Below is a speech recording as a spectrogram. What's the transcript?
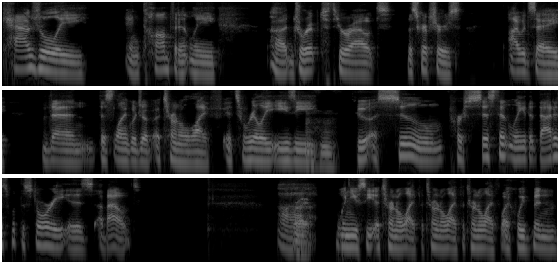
casually and confidently uh, dripped throughout the scriptures, I would say, than this language of eternal life. It's really easy Mhm. to assume persistently that that is what the story is about. Uh, Right. When you see eternal life, eternal life, eternal life, like we've been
